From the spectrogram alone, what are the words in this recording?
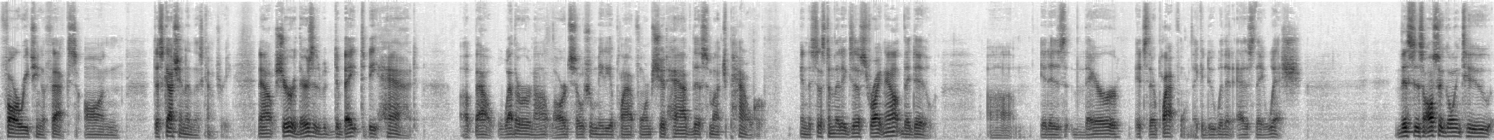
far reaching effects on discussion in this country. Now, sure, there's a debate to be had about whether or not large social media platforms should have this much power. In the system that exists right now, they do. Um, it is their it's their platform. They can do with it as they wish. This is also going to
